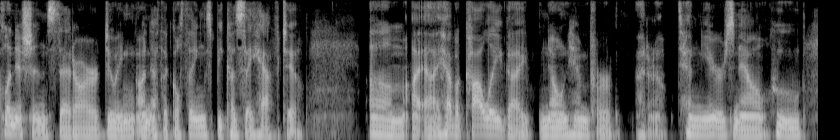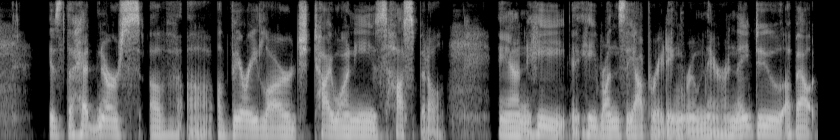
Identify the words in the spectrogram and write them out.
clinicians that are doing unethical things because they have to. Um, I, I, have a colleague, I've known him for, I don't know, 10 years now, who is the head nurse of uh, a very large Taiwanese hospital. And he, he runs the operating room there, and they do about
